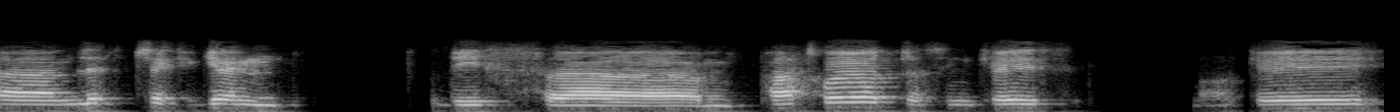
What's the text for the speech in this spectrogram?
um, let's check again this um, password just in case. Okay.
